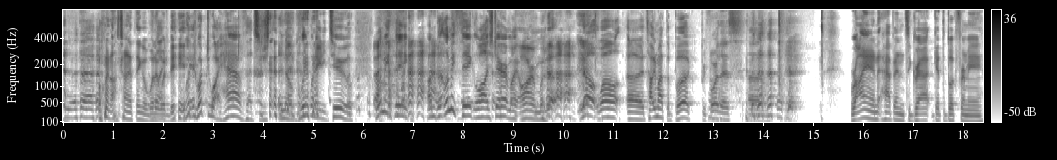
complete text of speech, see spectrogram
when I was trying to think of what it would be. What, what do I have that's just, you know, Blink 182? Let me think. Um, let me think while I stare at my arm. No, well, uh, talking about the book before this, um, Ryan happened to gra- get the book for me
